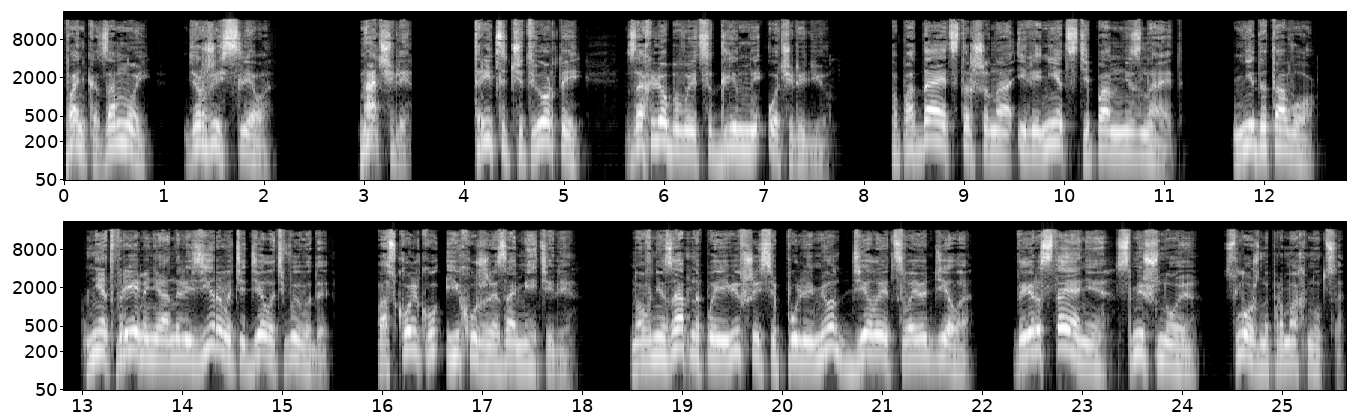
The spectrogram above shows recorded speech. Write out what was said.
Ванька, за мной. Держись слева». «Начали!» Тридцать четвертый захлебывается длинной очередью. Попадает старшина или нет, Степан не знает. Не до того. Нет времени анализировать и делать выводы, поскольку их уже заметили. Но внезапно появившийся пулемет делает свое дело. Да и расстояние смешное, сложно промахнуться.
